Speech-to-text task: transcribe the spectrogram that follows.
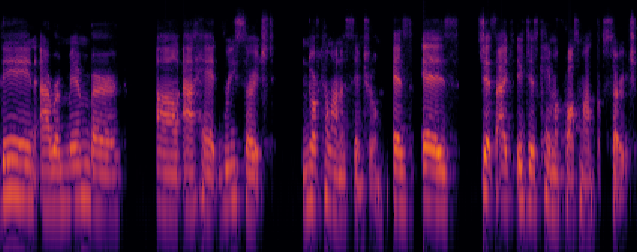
then I remember uh, I had researched North Carolina Central as as just I it just came across my search.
